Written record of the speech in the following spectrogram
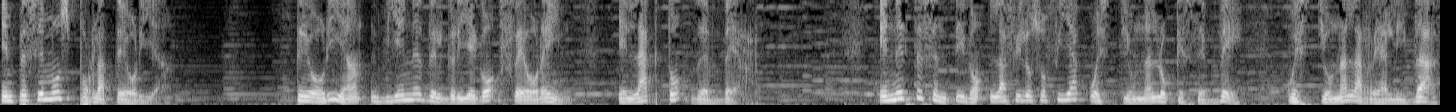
Empecemos por la teoría. Teoría viene del griego theorein, el acto de ver. En este sentido, la filosofía cuestiona lo que se ve, cuestiona la realidad.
